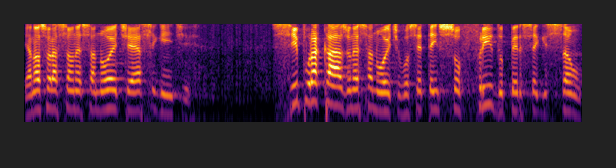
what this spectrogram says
E a nossa oração nessa noite é a seguinte: Se por acaso nessa noite você tem sofrido perseguição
